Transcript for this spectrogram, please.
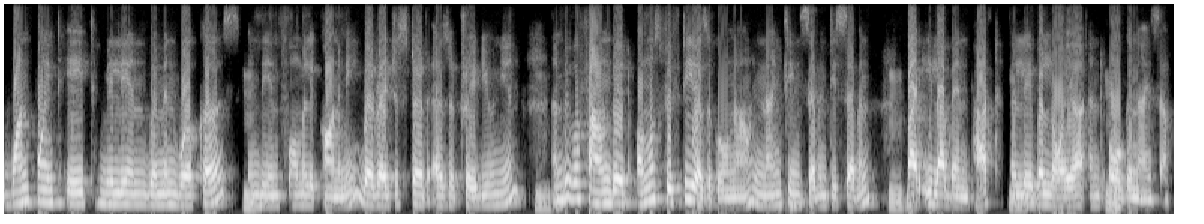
1.8 million women workers mm-hmm. in the informal economy. We're registered as a trade union mm-hmm. and we were founded almost 50 years ago now in 1977 mm-hmm. by Ela Ben Bhatt, a labor lawyer and organizer.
